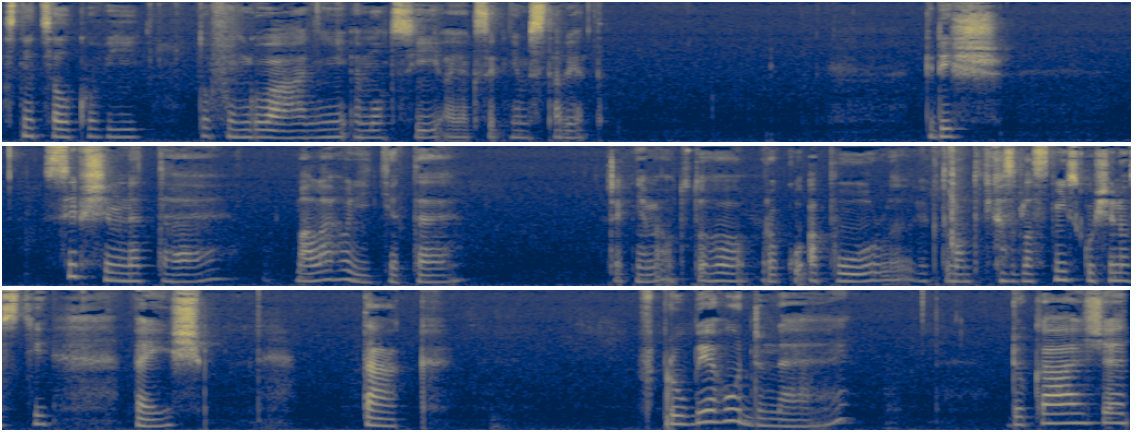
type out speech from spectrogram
vlastně celkový to fungování emocí a jak se k něm stavět. Když si všimnete malého dítěte, řekněme od toho roku a půl, jak to mám teďka z vlastní zkušenosti, vejš, tak v průběhu dne dokáže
